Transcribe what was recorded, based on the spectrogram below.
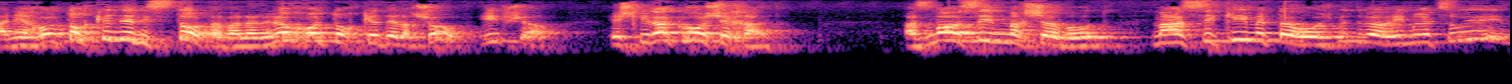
אני יכול תוך כדי לסטות, אבל אני לא יכול תוך כדי לחשוב, אי אפשר. יש לי רק ראש אחד. אז מה עושים עם מחשבות? מעסיקים את הראש בדברים רצויים.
